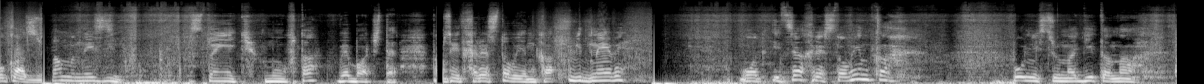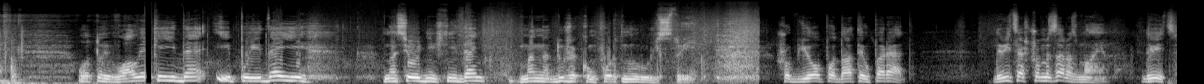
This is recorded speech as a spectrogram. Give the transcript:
Показую. Там внизі стоїть муфта, ви бачите, там стоїть хрестовинка від ниви. От, і ця хрестовинка повністю надіта на отой вал, який йде, і по ідеї на сьогоднішній день в мене дуже комфортно руль стоїть, щоб його подати вперед. Дивіться, що ми зараз маємо. Дивіться.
